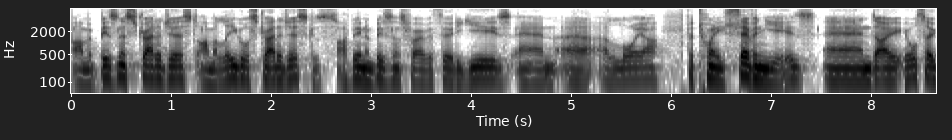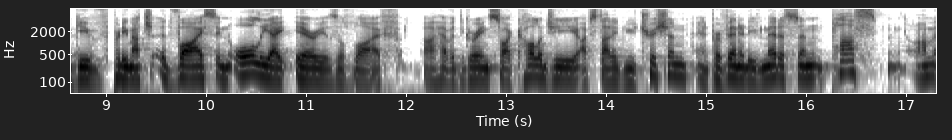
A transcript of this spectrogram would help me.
I'm a business strategist, I'm a legal strategist because I've been in business for over 30 years and uh, a lawyer for 27 years. And I also give pretty much advice in all the eight areas of life I have a degree in psychology. I've studied nutrition and preventative medicine. Plus, I'm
